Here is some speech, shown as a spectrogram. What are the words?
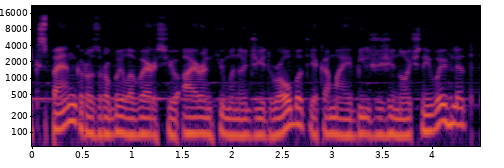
Xpeng розробила версію Iron Humanoid Robot, яка має більш жіночний вигляд.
